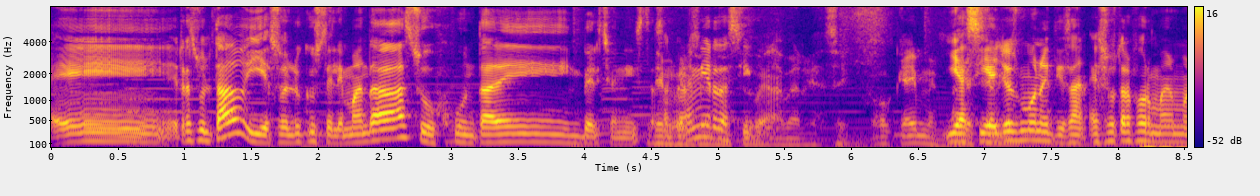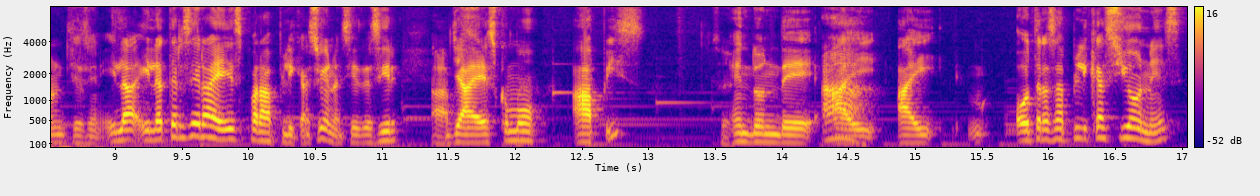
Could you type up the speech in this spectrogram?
eh, resultado y eso es lo que usted le manda a su junta de inversionistas. De alguna mierda así, güey. sí. Ok, me Y así ellos monetizan. Es otra forma de monetización. Y la, y la tercera es para aplicaciones. Es decir, Apps. ya es como APIs, Sí. en donde Ah. hay, hay otras aplicaciones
